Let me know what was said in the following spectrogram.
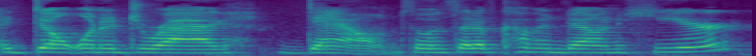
I don't want to drag down. So instead of coming down here,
